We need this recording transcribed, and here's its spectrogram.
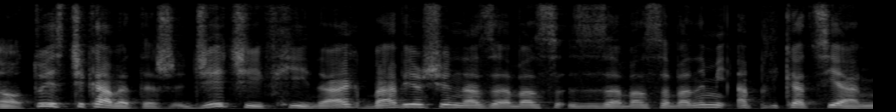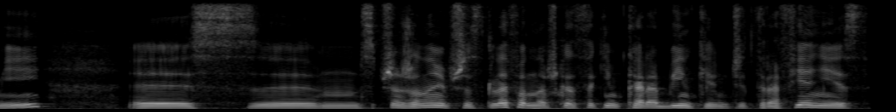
o, tu jest ciekawe też. Dzieci w Chinach bawią się na zaawans- zaawansowanymi aplikacjami yy, z, yy, sprzężonymi przez telefon, na przykład z takim karabinkiem, gdzie trafienie jest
